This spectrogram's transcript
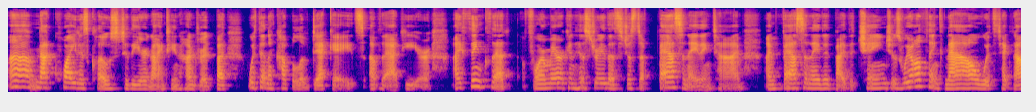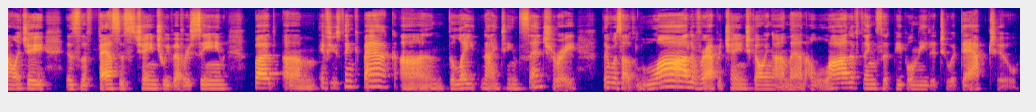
uh, not quite as close to the year 1900, but within a couple of decades of that year. I think that for American history, that's just a fascinating time. I'm fascinated by the changes. We all think now with technology is the fastest change we've ever seen. But um, if you think back on the late 19th century, there was a lot of rapid change going on then, a lot of things that people needed to adapt to.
